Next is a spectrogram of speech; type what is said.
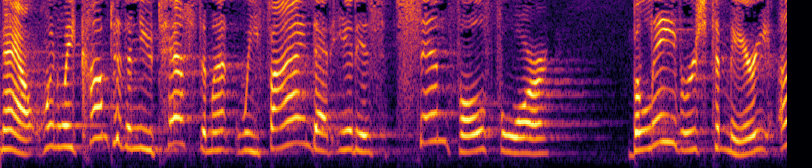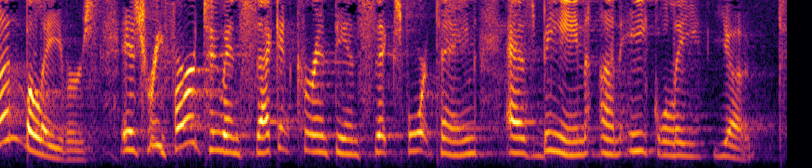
Now, when we come to the New Testament, we find that it is sinful for believers to marry unbelievers. It's referred to in 2 Corinthians 6:14 as being unequally yoked.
